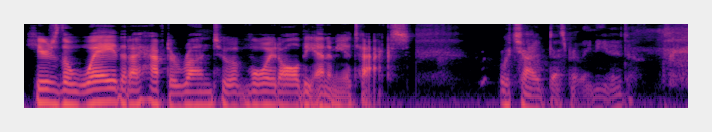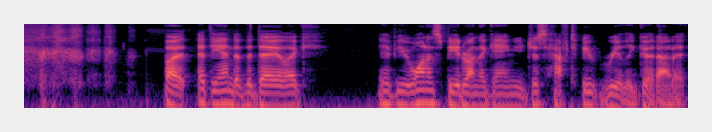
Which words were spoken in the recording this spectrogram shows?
here's the way that I have to run to avoid all the enemy attacks. Which I desperately needed. But at the end of the day, like if you want to speed run the game, you just have to be really good at it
